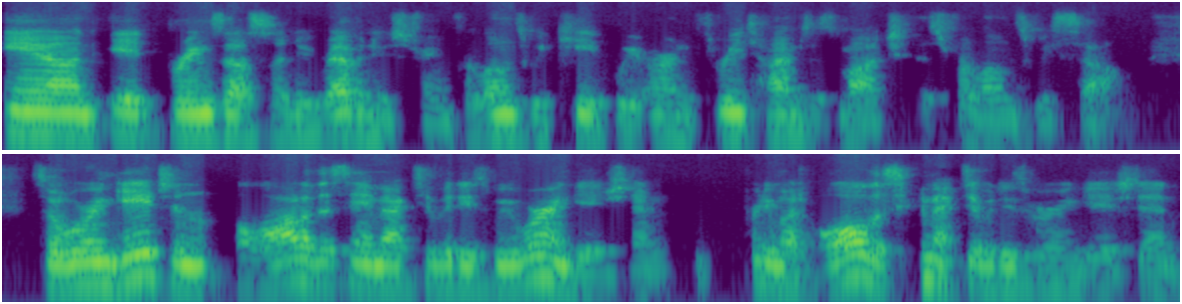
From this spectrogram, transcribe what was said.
and it brings us a new revenue stream. For loans we keep, we earn three times as much as for loans we sell. So we're engaged in a lot of the same activities we were engaged in, pretty much all the same activities we were engaged in.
